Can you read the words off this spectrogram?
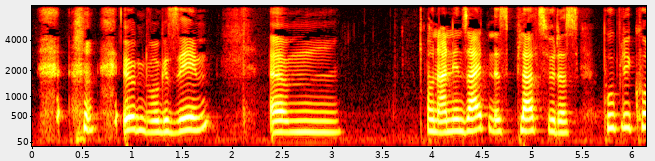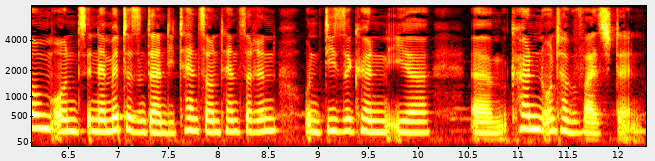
irgendwo gesehen. Ähm, und an den Seiten ist Platz für das Publikum und in der Mitte sind dann die Tänzer und Tänzerinnen und diese können ihr ähm, Können unter Beweis stellen.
